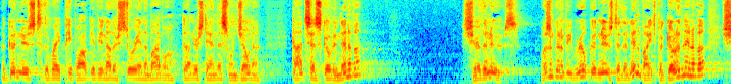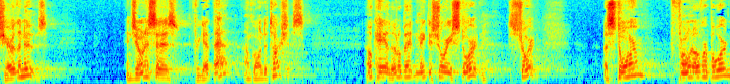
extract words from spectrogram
The good news to the right people. I'll give you another story in the Bible to understand this one. Jonah. God says, go to Nineveh, share the news. Wasn't going to be real good news to the Ninevites, but go to Nineveh, share the news. And Jonah says, forget that. I'm going to Tarshish. Okay, a little bit, make the story short. Short. A storm, thrown overboard,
